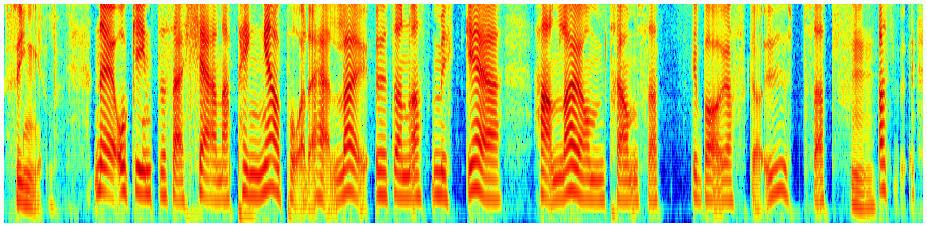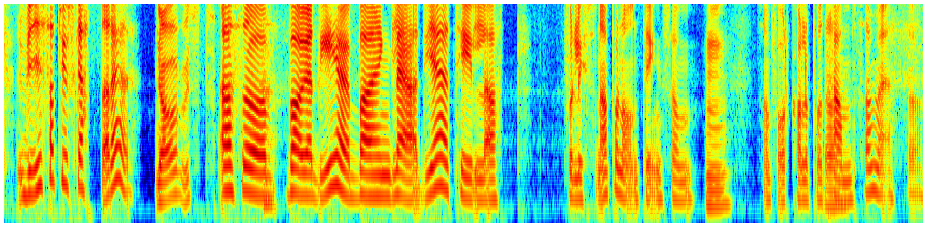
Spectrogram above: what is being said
singel. Nej, och inte så här tjäna pengar på det heller. Utan att mycket handlar om trams att det bara ska ut. Så att, Mm. att, vi satt ju och skrattade. Ja, visst. Alltså bara det, bara en glädje till att få lyssna på någonting som, Mm. som folk håller på att Ja. tramsa med. Så.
